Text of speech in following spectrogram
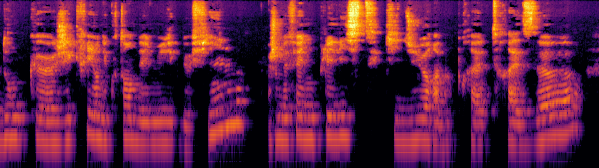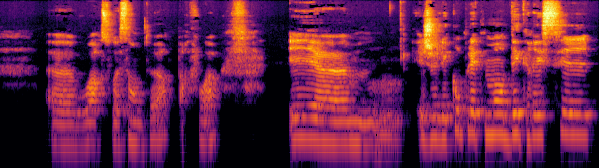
donc j'écris en écoutant des musiques de films. Je me fais une playlist qui dure à peu près 13 heures, voire 60 heures parfois. Et, je l'ai complètement dégraissée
